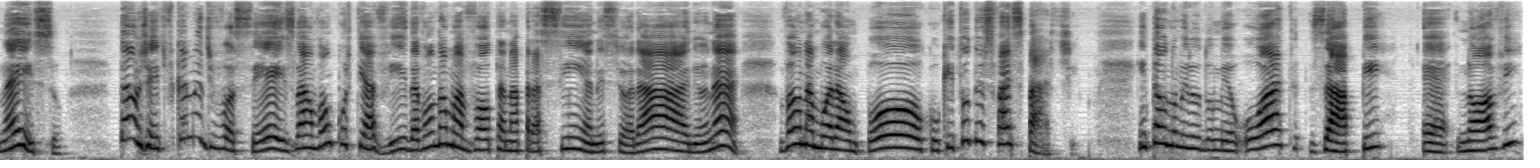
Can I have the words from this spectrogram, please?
não é isso? Então, gente, fica na de vocês, vão, vão curtir a vida, vão dar uma volta na pracinha nesse horário, né? Vão namorar um pouco, que tudo isso faz parte. Então, o número do meu WhatsApp é 9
